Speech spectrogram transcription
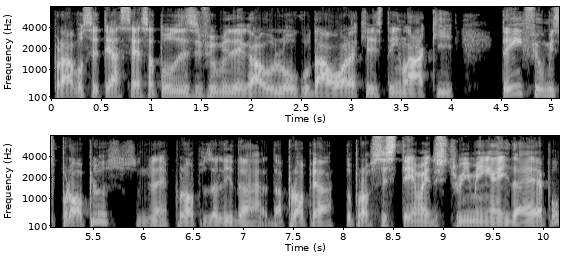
para você ter acesso a todos esses filmes legal, louco, da hora que eles têm lá que tem filmes próprios, né, próprios ali da, da própria do próprio sistema de streaming aí da Apple,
